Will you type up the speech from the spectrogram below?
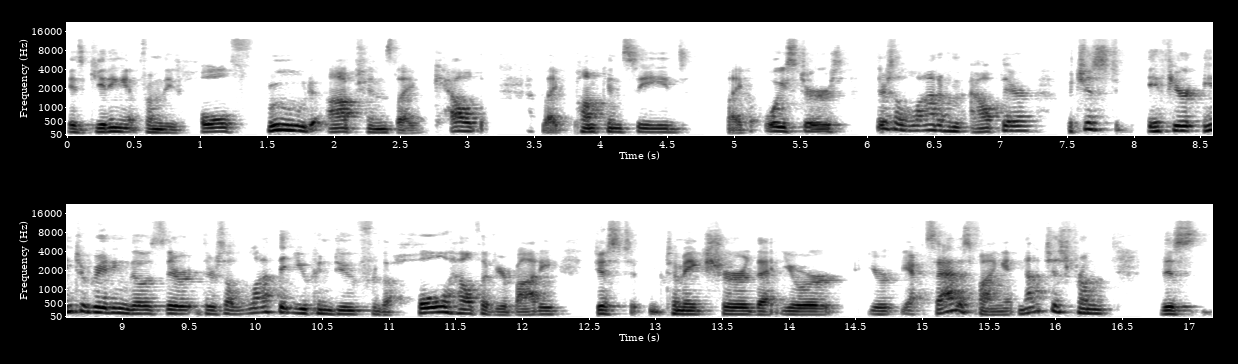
is getting it from these whole food options like kelp, like pumpkin seeds, like oysters. There's a lot of them out there, but just if you're integrating those, there, there's a lot that you can do for the whole health of your body, just to, to make sure that you're you're yeah, satisfying it, not just from this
